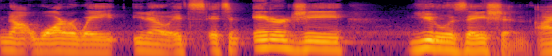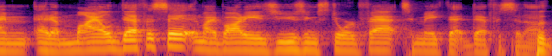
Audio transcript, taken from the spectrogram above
not water weight. You know it's it's an energy utilization. I'm at a mild deficit and my body is using stored fat to make that deficit up. But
